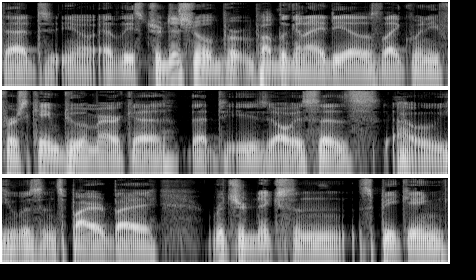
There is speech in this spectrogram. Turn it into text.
that, you know, at least traditional Republican ideals, like when he first came to America, that he always says how he was inspired by Richard Nixon speaking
